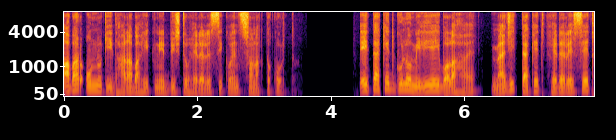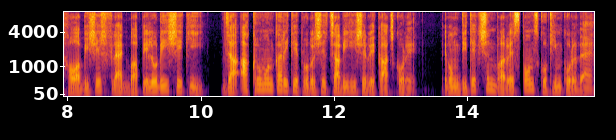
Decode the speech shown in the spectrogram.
আবার অন্যটি ধারাবাহিক নির্দিষ্ট হেডারের সিকোয়েন্স শনাক্ত করত। এই প্যাকেটগুলো মিলিয়েই বলা হয়, ম্যাজিক প্যাকেট হেডারে সেট হওয়া বিশেষ ফ্ল্যাগ বা পেলোডই সে কি, যা আক্রমণকারীকে প্রবেশের চাবি হিসেবে কাজ করে। এবং ডিটেকশন বা রেসপন্স কঠিন করে দেয়।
